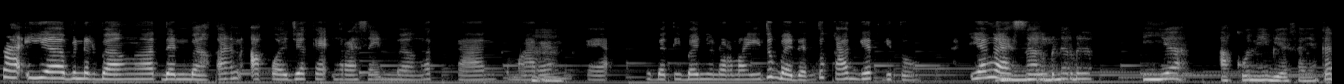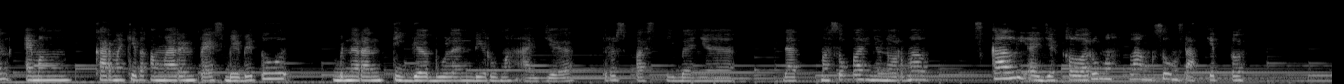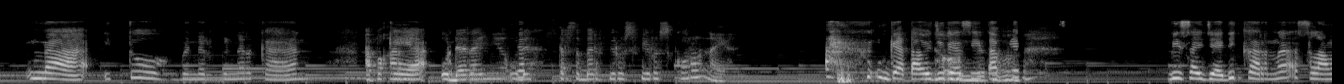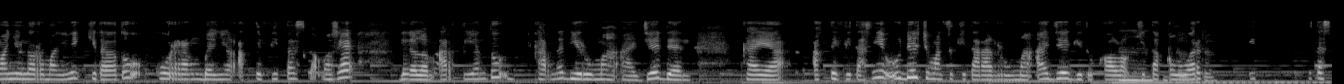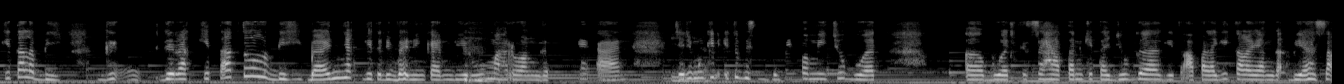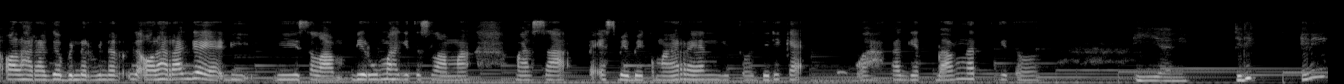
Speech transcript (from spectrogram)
nah iya bener banget dan bahkan aku aja kayak ngerasain banget kan kemarin hmm. kayak tiba-tiba new normal itu badan tuh kaget gitu iya nggak sih bener bener iya aku nih biasanya kan emang karena kita kemarin PSBB tuh beneran tiga bulan di rumah aja terus pas tibanya dat masuklah new normal sekali aja keluar rumah langsung sakit tuh. Nah itu bener-bener kan? Apa kayak udaranya ya. udah tersebar virus-virus corona ya? Nggak tahu juga oh, sih tapi bisa jadi karena selama new normal ini kita tuh kurang banyak aktivitas kak maksudnya dalam artian tuh karena di rumah aja dan kayak aktivitasnya udah cuma sekitaran rumah aja gitu kalau hmm, kita keluar betul, betul. aktivitas kita lebih gerak kita tuh lebih banyak gitu dibandingkan di rumah ruang geraknya kan jadi iya. mungkin itu bisa jadi pemicu buat uh, buat kesehatan kita juga gitu. Apalagi kalau yang nggak biasa olahraga bener-bener nggak olahraga ya di di selam di rumah gitu selama masa psbb kemarin gitu. Jadi kayak wah kaget banget gitu. Iya nih. Jadi ini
